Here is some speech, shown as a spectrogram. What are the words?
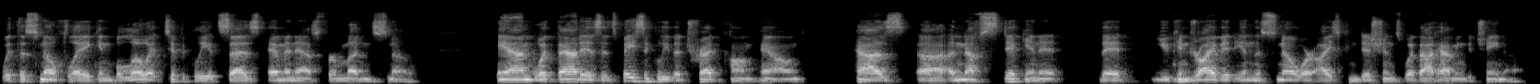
with a snowflake and below it typically it says M and S for mud and snow. And what that is, it's basically the tread compound has uh, enough stick in it that you can drive it in the snow or ice conditions without having to chain up.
